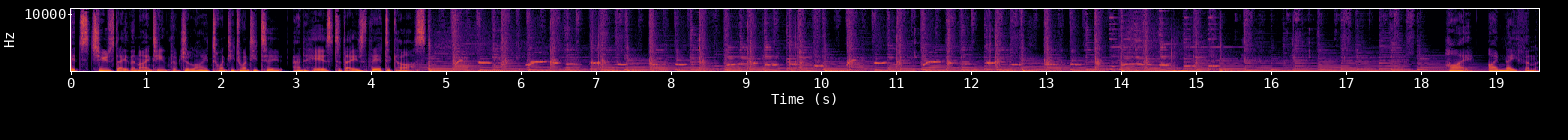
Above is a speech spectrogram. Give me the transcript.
It's Tuesday, the 19th of July 2022, and here's today's Theatrecast. Hi, I'm Nathan,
